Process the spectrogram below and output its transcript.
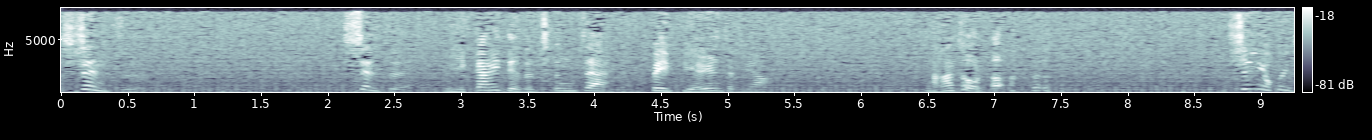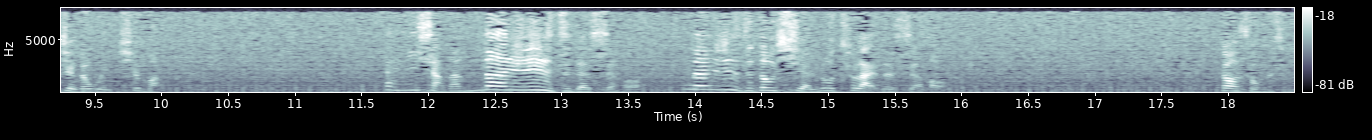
甚至甚至你该得的称赞被别人怎么样？拿走了，心里会觉得委屈吗？但你想到那日子的时候，那日子都显露出来的时候，告诉我们什么？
